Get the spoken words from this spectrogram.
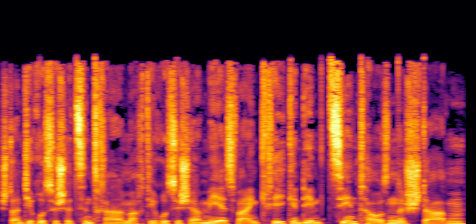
stand die russische Zentralmacht, die russische Armee. Es war ein Krieg, in dem Zehntausende starben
